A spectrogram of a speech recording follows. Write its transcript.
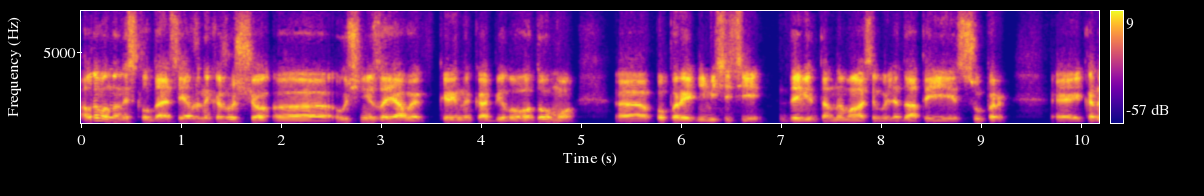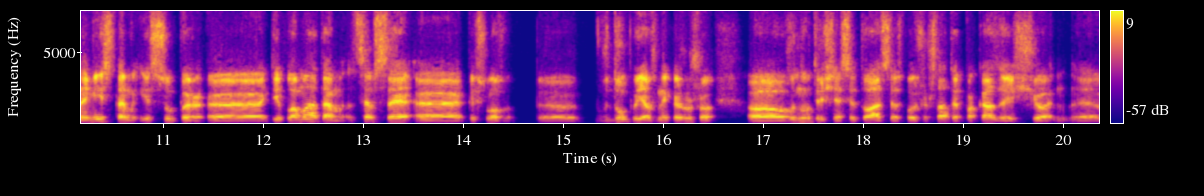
Але воно не складається. Я вже не кажу, що е, гучні заяви керівника Білого Дому е, попередні місяці, де він там намагався виглядати і супер е, економістом, і супер е, це все е, пішло в, е, в дупу. Я вже не кажу, що е, внутрішня ситуація в Сполучених Штатах показує, що е,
